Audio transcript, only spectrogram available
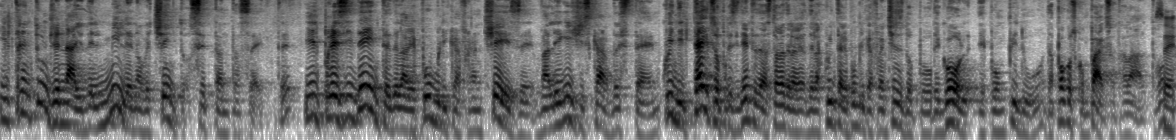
il 31 gennaio del 1977 il presidente della Repubblica francese Valéry Giscard d'Estaing, quindi il terzo presidente della storia della, della Quinta Repubblica francese dopo De Gaulle e Pompidou, da poco scomparso tra l'altro, Sì.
